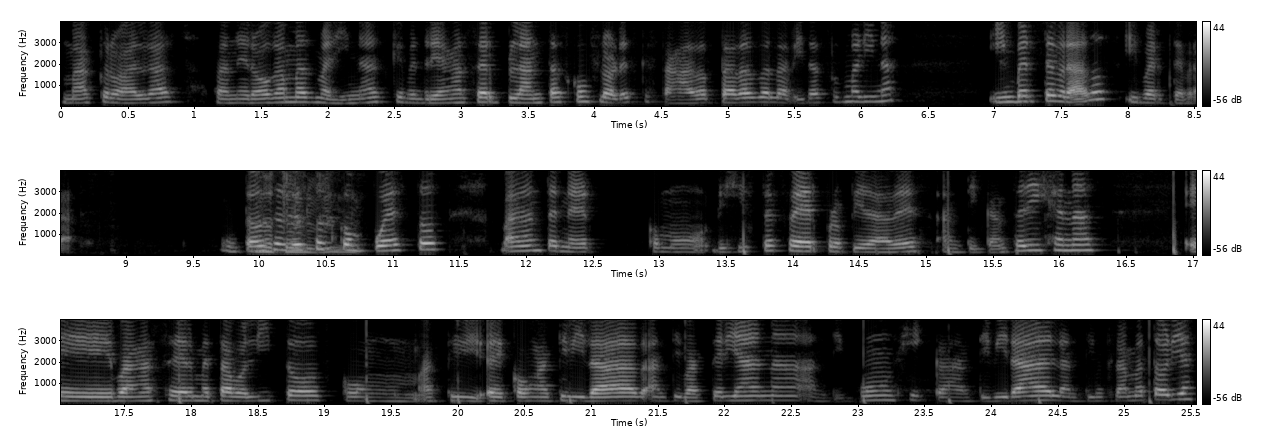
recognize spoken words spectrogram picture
macroalgas, fanerógamas marinas, que vendrían a ser plantas con flores que están adaptadas a la vida submarina, invertebrados y vertebrados. Entonces, estos compuestos van a tener, como dijiste, Fer, propiedades anticancerígenas, eh, van a ser metabolitos con, eh, con actividad antibacteriana, antipúngica, antiviral, antiinflamatoria,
